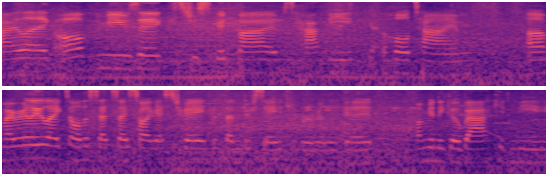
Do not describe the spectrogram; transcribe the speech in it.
I like all the music. It's just good vibes, happy the whole time. Um, I really liked all the sets I saw yesterday. The Thunder Stage were really good. I'm gonna go back and be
